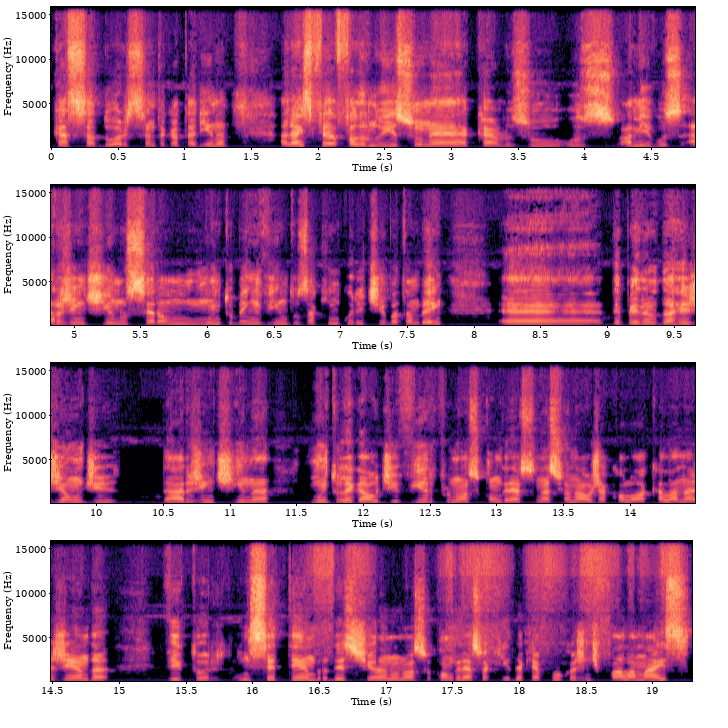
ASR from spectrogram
Caçador, Santa Catarina. Aliás, falando isso, né, Carlos, o, os amigos argentinos serão muito bem-vindos aqui em Curitiba também. É, dependendo da região de, da Argentina, muito legal de vir para o nosso Congresso Nacional. Já coloca lá na agenda, Victor, em setembro deste ano, nosso Congresso aqui. Daqui a pouco a gente fala mais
